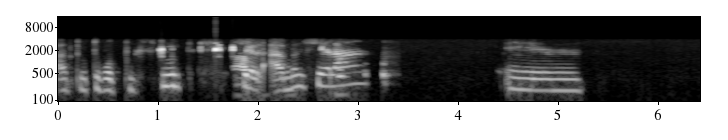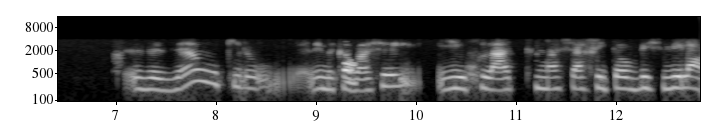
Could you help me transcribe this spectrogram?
האפוטרופוסות של אבא שלה. אמ, וזהו, כאילו, אני מקווה שיוחלט מה שהכי טוב בשבילה.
